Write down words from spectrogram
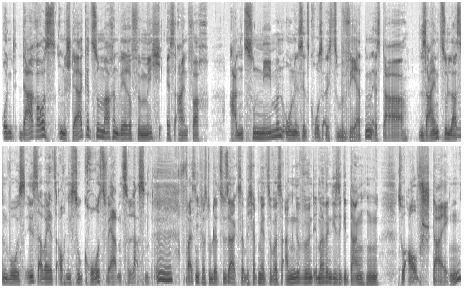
Und daraus eine Stärke zu machen, wäre für mich, es einfach anzunehmen, ohne es jetzt großartig zu bewerten, es da sein zu lassen, wo es ist, aber jetzt auch nicht so groß werden zu lassen. Ich weiß nicht, was du dazu sagst, aber ich habe mir jetzt sowas angewöhnt, immer wenn diese Gedanken so aufsteigen,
